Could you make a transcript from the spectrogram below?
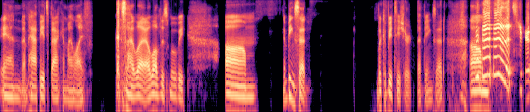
And I'm happy it's back in my life because I, I love this movie. Um, that being said, it could be a t-shirt. That being said, um, that's true.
